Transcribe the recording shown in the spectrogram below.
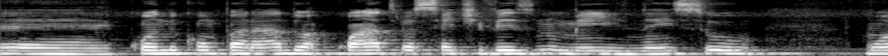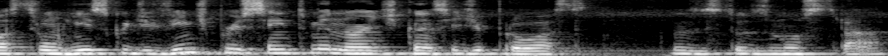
é, quando comparado a 4 a 7 vezes no mês. Né? Isso mostra um risco de 20% menor de câncer de próstata, os estudos mostraram.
